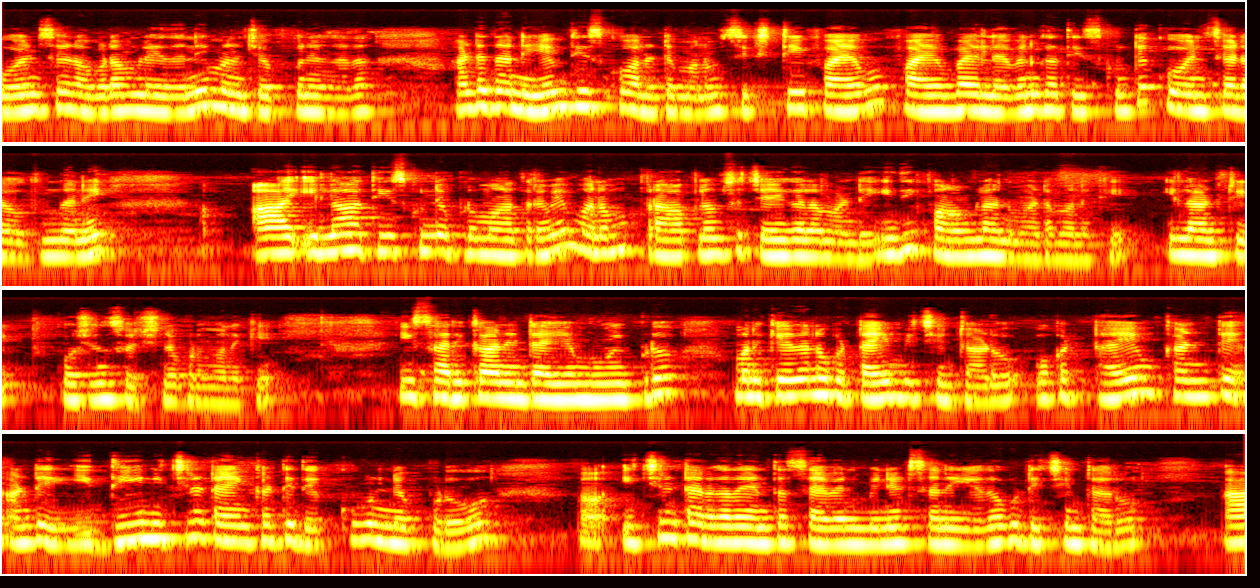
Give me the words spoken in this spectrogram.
కోయిన్సైడ్ అవ్వడం లేదని మనం చెప్పుకున్నాం కదా. అంటే దాన్ని ఏం తీసుకోవాలంటే మనం సిక్స్టీ ఫైవ్ ఫైవ్ బై లెవెన్గా తీసుకుంటే కోయిన్సైడ్ అవుతుందని ఇలా తీసుకున్నప్పుడు మాత్రమే మనం ప్రాబ్లమ్స్ చేయగలమండి. ఇది ఫార్ములా అనమాట మనకి. ఇలాంటి క్వశ్చన్స్ వచ్చినప్పుడు మనకి. ఈ సరికాని టైము ఇప్పుడు మనకి ఏదైనా ఒక టైం ఇచ్చింటాడు. ఒక టైం కంటే అంటే దీని ఇచ్చిన టైం కంటే ఇది ఎక్కువ ఉన్నప్పుడు ఇచ్చింటారు కదా ఎంత? సెవెన్ మినిట్స్ అని ఏదో ఒకటి ఇచ్చింటారు. ఆ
